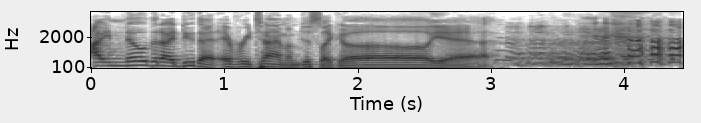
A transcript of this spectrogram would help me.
I know that I do that every time. I'm just like, oh yeah.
